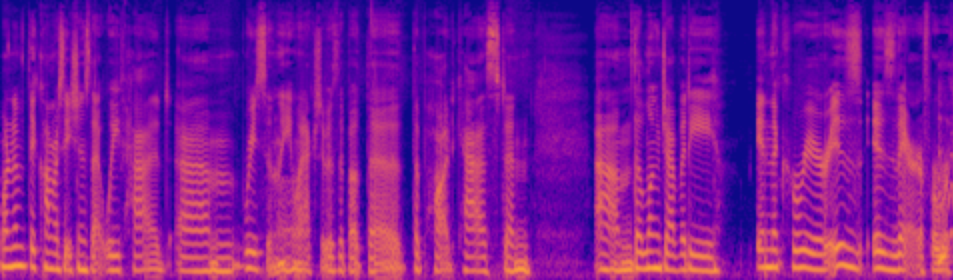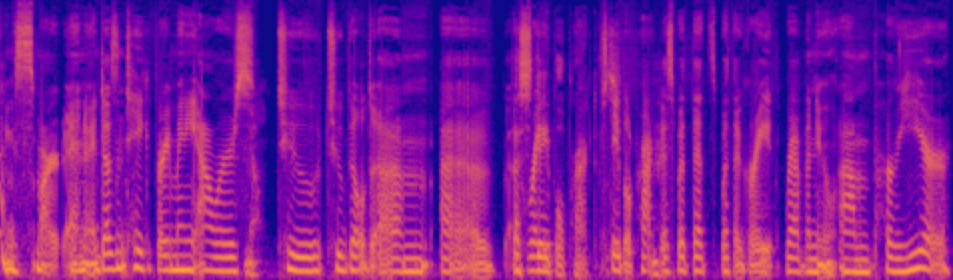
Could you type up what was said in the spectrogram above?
One of the conversations that we've had um, recently, well, actually, was about the the podcast and um, the longevity in the career is is there if we're working smart, and it doesn't take very many hours to to build um, a, A stable practice. stable practice, but that's with a great revenue um, per year.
